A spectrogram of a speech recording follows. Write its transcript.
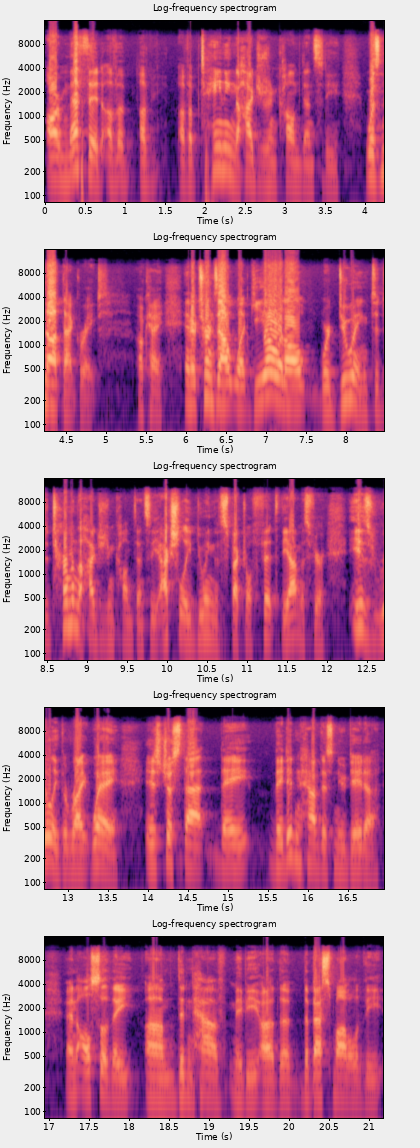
our method of, of, of obtaining the hydrogen column density was not that great. Okay, and it turns out what Guillot et al. were doing to determine the hydrogen column density, actually doing the spectral fit to the atmosphere, is really the right way. It's just that they they didn't have this new data, and also they um, didn't have maybe uh, the the best model of the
